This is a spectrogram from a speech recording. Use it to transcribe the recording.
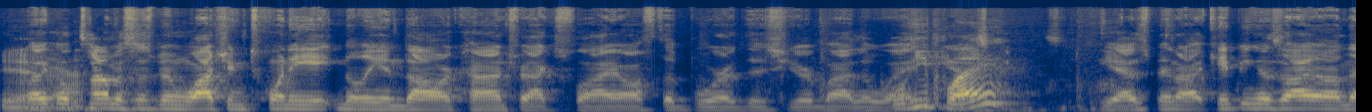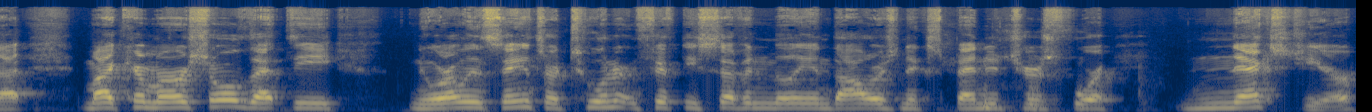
Yeah. Michael Thomas has been watching $28 million contracts fly off the board this year, by the way. Will he has- play? He has been uh, keeping his eye on that. My commercial that the New Orleans Saints are $257 million in expenditures for next year.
